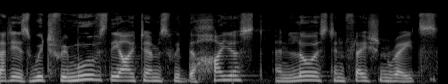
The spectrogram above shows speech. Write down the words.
that is, which removes the items with the highest and lowest inflation rates,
